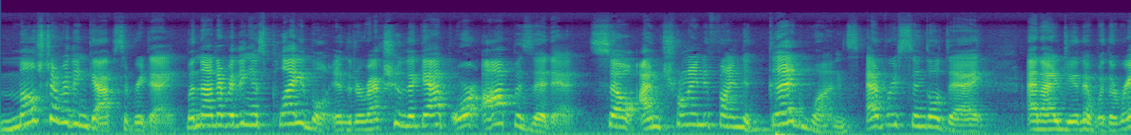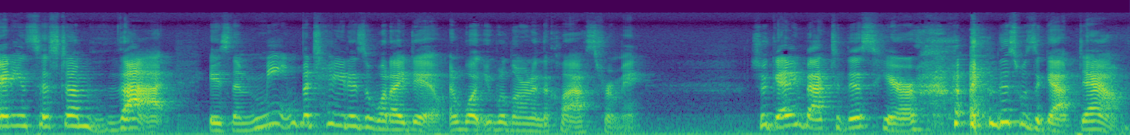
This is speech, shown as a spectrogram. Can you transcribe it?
Most everything gaps every day, but not everything is playable in the direction of the gap or opposite it. So I'm trying to find the good ones every single day, and I do that with a rating system. That is the meat and potatoes of what I do and what you would learn in the class from me. So getting back to this here, this was a gap down.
